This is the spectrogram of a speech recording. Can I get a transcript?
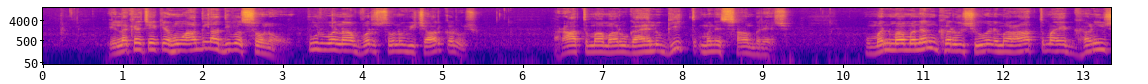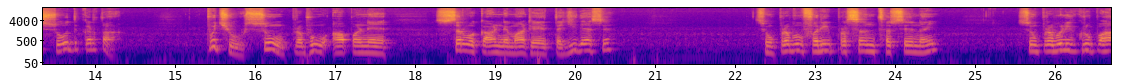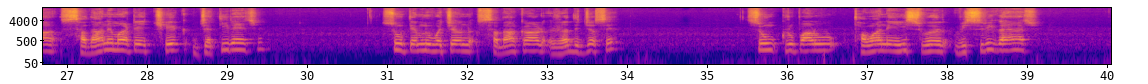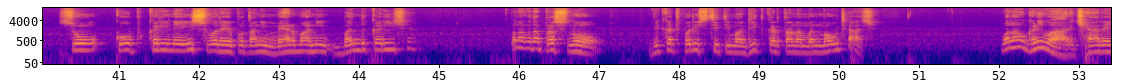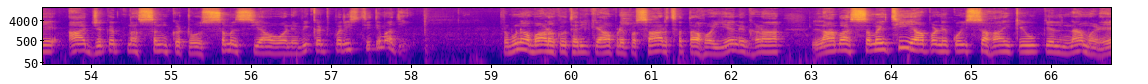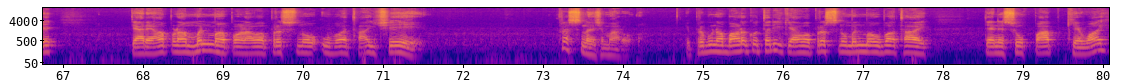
એ લખે છે કે હું આગલા દિવસોનો, પૂર્વના વર્ષોનો વિચાર કરું છું. રાતમાં મારું ગાયેલું ગીત મને સાંભળે છે. હું મનમાં મનન કરું છું અને મારા આત્માએ ઘણી શોધ કરતા પૂછ્યું શું પ્રભુ આપણને સર્વકાળને માટે તજી દેશે? શું પ્રભુ ફરી પ્રસન્ન થશે નહીં? શું પ્રભુની કૃપા સદાને માટે છેક જતી રહે છે? શું તેમનું વચન સદાકાળ રદ જશે? શું કૃપાળુ થવાને ઈશ્વર વિસરી ગયા છે? શું કોપ કરીને ઈશ્વરે પોતાની મહેરબાની બંધ કરી છે? ઘણા બધા પ્રશ્નો વિકટ પરિસ્થિતિમાં ગીત કરતાના મનમાં ઉઠ્યા છે. વલાઓ, ઘણીવાર જ્યારે આ જગતના સંકટો, સમસ્યાઓ અને વિકટ પરિસ્થિતિમાંથી પ્રભુના બાળકો તરીકે આપણે પસાર થતા હોઈએ અને ઘણા લાંબા સમયથી આપણને કોઈ સહાય કે ઉકેલ ના મળે, ત્યારે આપણા મનમાં પણ આવા પ્રશ્નો ઊભા થાય છે. પ્રશ્ન છે મારો કે પ્રભુના બાળકો તરીકે આવા પ્રશ્નો મનમાં ઊભા થાય, તેને શું પાપ કહેવાય?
